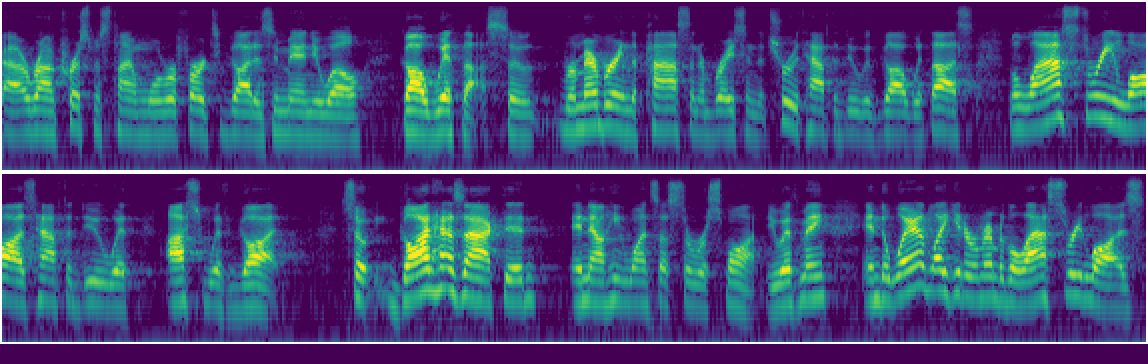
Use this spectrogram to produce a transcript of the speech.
uh, around Christmas time we'll refer to God as Emmanuel, God with us. So remembering the past and embracing the truth have to do with God with us. The last three laws have to do with us with God. So God has acted and now he wants us to respond. You with me? And the way I'd like you to remember the last three laws,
